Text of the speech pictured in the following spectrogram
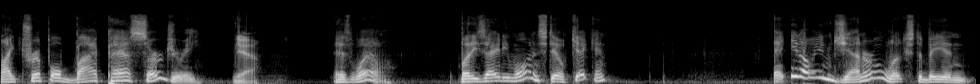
like triple bypass surgery. Yeah. As well. But he's 81 and still kicking. You know, in general, looks to be in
